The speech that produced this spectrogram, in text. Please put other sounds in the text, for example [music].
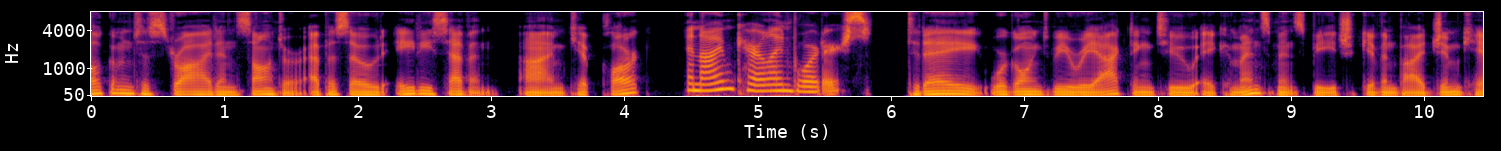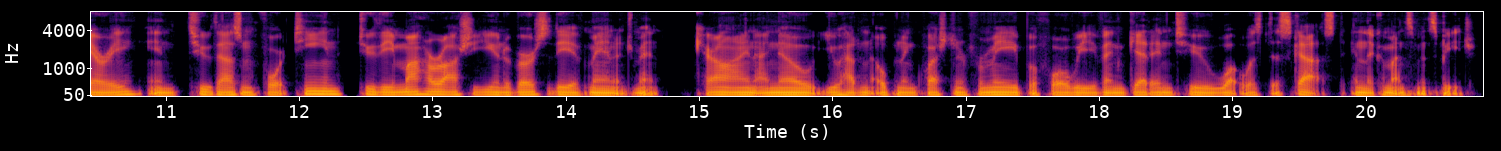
Welcome to Stride and Saunter, episode 87. I'm Kip Clark. And I'm Caroline Borders. Today, we're going to be reacting to a commencement speech given by Jim Carrey in 2014 to the Maharishi University of Management. Caroline, I know you had an opening question for me before we even get into what was discussed in the commencement speech.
